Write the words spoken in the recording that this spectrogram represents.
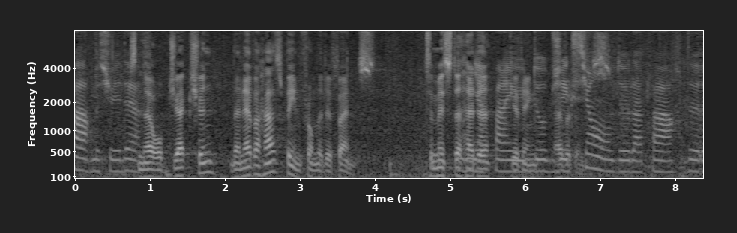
Par Monsieur Heder. There's no objection. There never has been from the defence to Mr. Heder giving evidence. de la part de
